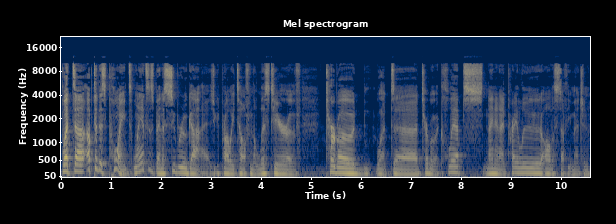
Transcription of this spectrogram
But uh, up to this point, Lance has been a Subaru guy, as you could probably tell from the list here of turbo, what uh, turbo Eclipse, 99 Prelude, all the stuff that you mentioned.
